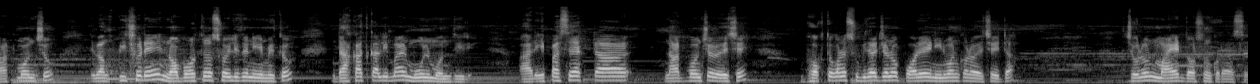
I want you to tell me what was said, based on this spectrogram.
নাটমঞ্চ এবং পিছনে নবরত্ন শৈলীতে নির্মিত ডাকাত কালীমার মূল মন্দির। আর এপাশে একটা নাটমঞ্চ রয়েছে ভক্তগণের সুবিধার জন্য পরে নির্মাণ করা হয়েছে এটা। চলুন মায়ের দর্শন করা আছে।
